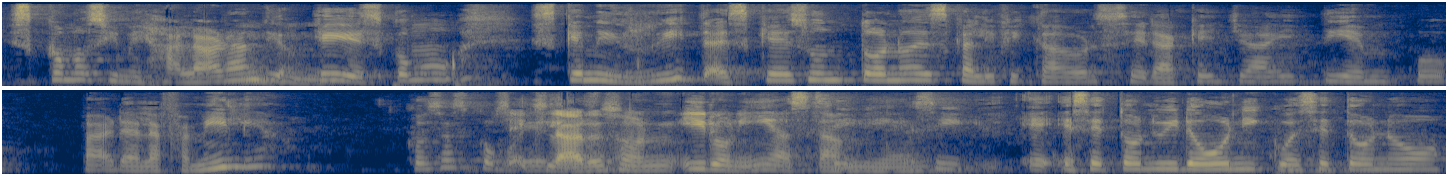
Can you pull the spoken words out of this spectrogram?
es como si me jalaran de aquí, es como, es que me irrita, es que es un tono descalificador. ¿Será que ya hay tiempo para la familia? Cosas como sí, claro, son ironías también. sí, e, ese tono irónico, ese tono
